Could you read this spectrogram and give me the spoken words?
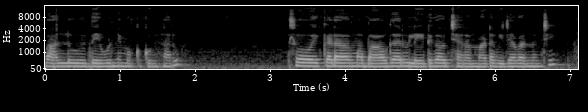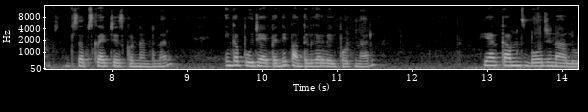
వాళ్ళు దేవుడిని మొక్కుకుంటున్నారు. సో ఇక్కడ మా బావగారు లేటుగా వచ్చారనమాట విజయవాడ నుంచి. సబ్స్క్రైబ్ చేసుకోండి అంటున్నారు. ఇంకా పూజ అయిపోయింది పంతులు గారు వెళ్ళిపోతున్నారు. హియర్ కమ్స్ భోజనాలు.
